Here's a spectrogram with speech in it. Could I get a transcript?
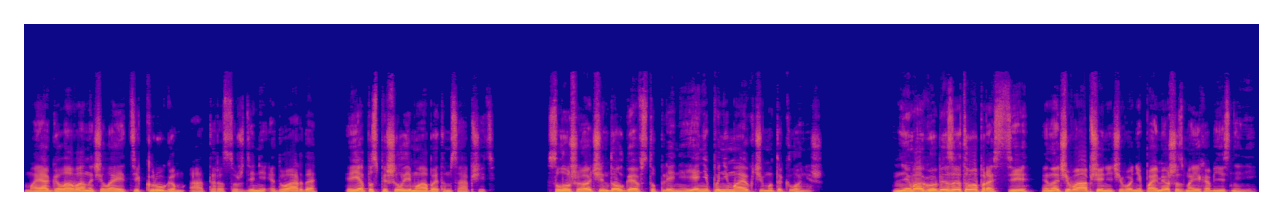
Моя голова начала идти кругом от рассуждений Эдуарда, и я поспешил ему об этом сообщить. «Слушай, очень долгое вступление, я не понимаю, к чему ты клонишь». «Не могу без этого, прости, иначе вообще ничего не поймешь из моих объяснений».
